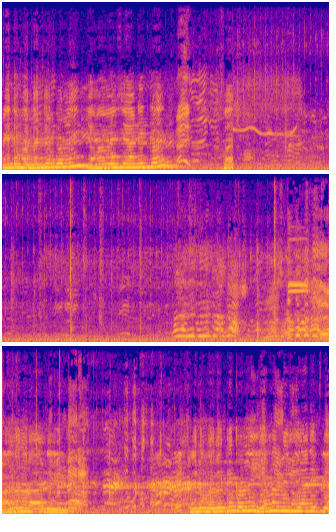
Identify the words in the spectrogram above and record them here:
மீண்டும் ஒரு வெற்றி புள்ளி எம்எல்சி அணிக்கு. ப- நல்லதொரு ஆடி. மீண்டும் ஒரு வெற்றி புள்ளி எம்எல்சி அணிக்கு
